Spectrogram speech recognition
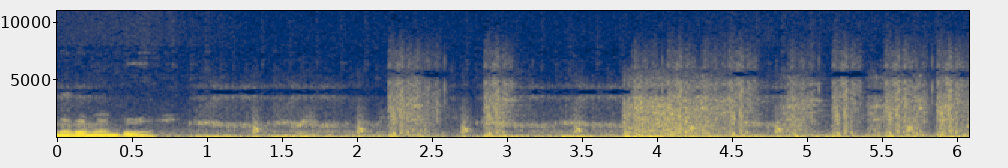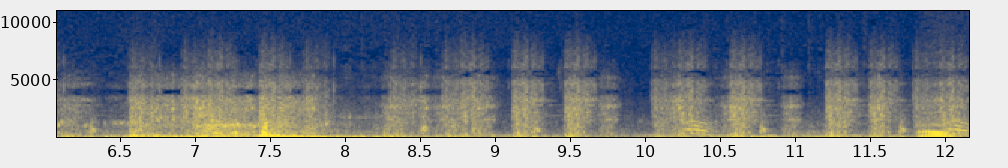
Another member. Oh.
